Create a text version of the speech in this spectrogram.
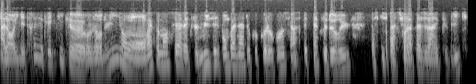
Alors, il est très éclectique euh, aujourd'hui. On, on va commencer avec le musée Bombana de Cocologo. C'est un spectacle de rue parce qu'il se passe sur la place de la République.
